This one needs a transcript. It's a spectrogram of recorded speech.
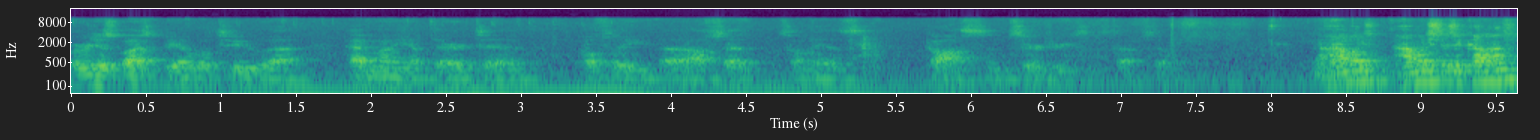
we were just blessed to be able to uh, have money up there to hopefully uh, offset some of his costs and surgeries and stuff, so. Now, how much, how much does it cost?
